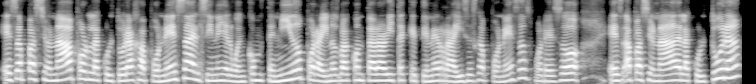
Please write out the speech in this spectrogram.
es apasionada por la cultura japonesa, el cine y el buen contenido. Por ahí nos va a contar ahorita que tiene raíces japonesas, por eso es apasionada de la cultura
